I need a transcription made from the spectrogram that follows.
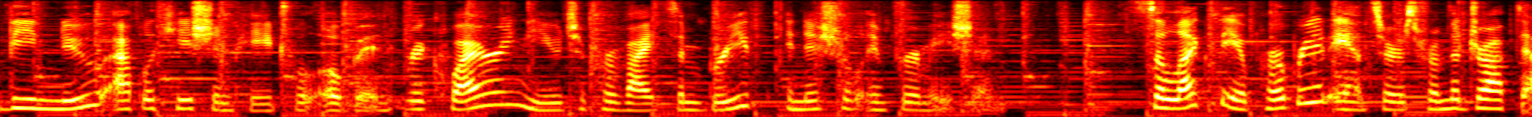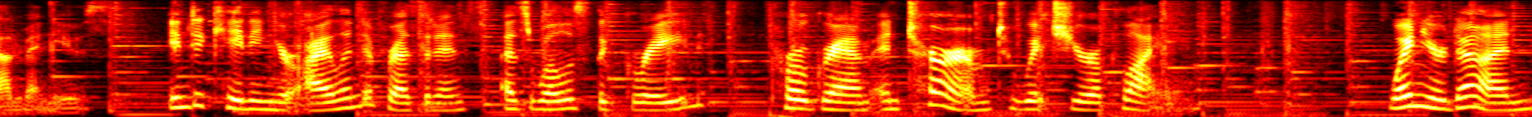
The New Application page will open, requiring you to provide some brief initial information. Select the appropriate answers from the drop-down menus, indicating your island of residence as well as the grade, program, and term to which you're applying. When you're done,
